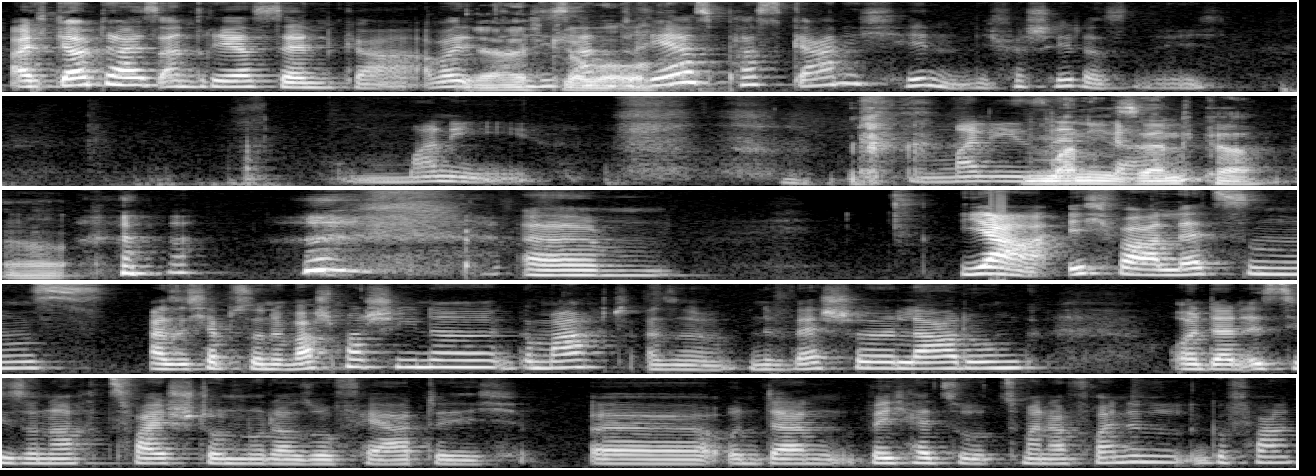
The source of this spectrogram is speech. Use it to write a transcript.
Aber ich glaube, der heißt Andreas Senka. Aber ja, dieses Andreas auch. passt gar nicht hin. Ich verstehe das nicht. Money. Money Senka. Money Senka, ja. ähm, ja, ich war letztens, also ich habe so eine Waschmaschine gemacht, also eine Wäscheladung. Und dann ist die so nach zwei Stunden oder so fertig. Äh, und dann bin ich halt so zu meiner Freundin gefahren.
